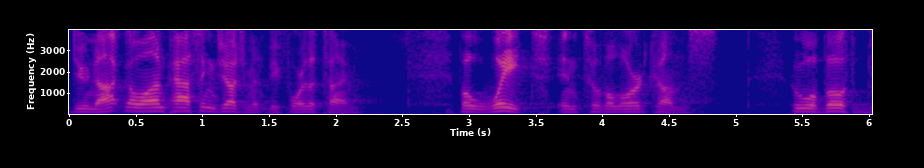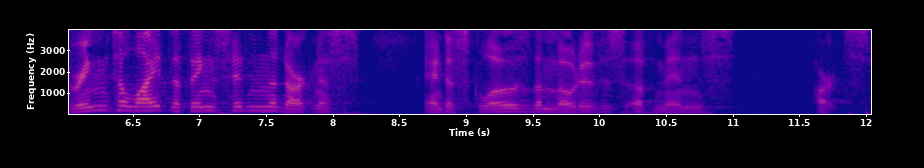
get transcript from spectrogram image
do not go on passing judgment before the time, but wait until the Lord comes, who will both bring to light the things hidden in the darkness and disclose the motives of men's hearts.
